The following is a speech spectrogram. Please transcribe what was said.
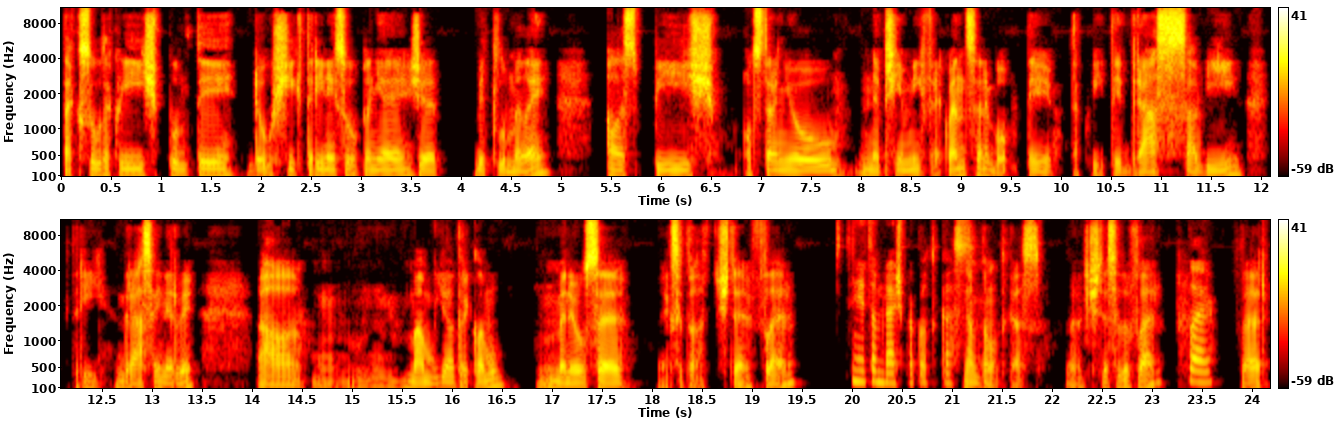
tak jsou takový špunty do uší, které nejsou úplně, že by tlumily, ale spíš odstraňují nepříjemné frekvence nebo ty takový ty drásavý, který drásají nervy. A mm, mám udělat reklamu. Jmenují se, jak se to čte, Flare? Stejně tam dáš pak odkaz. Dám tam odkaz. Čte se to Flare? Flare. Flare,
